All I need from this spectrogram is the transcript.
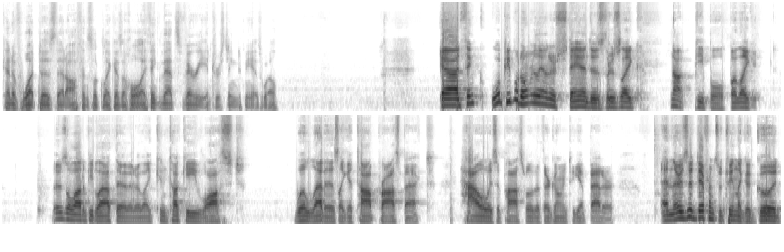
Kind of what does that offense look like as a whole? I think that's very interesting to me as well. Yeah, I think what people don't really understand is there's like not people, but like there's a lot of people out there that are like Kentucky lost Will Levis, like a top prospect. How is it possible that they're going to get better? And there's a difference between like a good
